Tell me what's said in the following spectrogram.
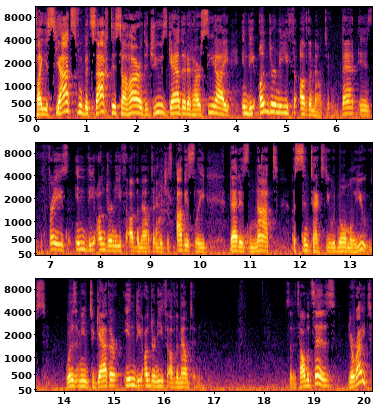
Vayisyatzvu b'tzachtis sahar, the Jews gathered at Har Sinai in the underneath of the mountain. That is the phrase, in the underneath of the mountain, which is obviously, that is not a syntax you would normally use. What does it mean to gather in the underneath of the mountain? So the Talmud says, you're right.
